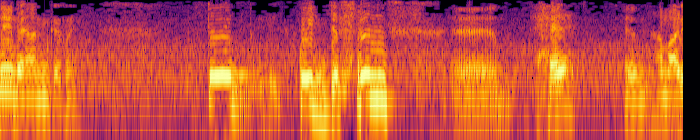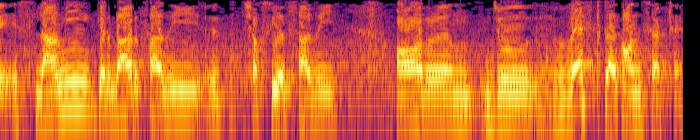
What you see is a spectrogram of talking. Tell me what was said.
میں بیان کر رہے ہیں۔ تو کوئی ڈفرنس ہے؟ ہمارے اسلامی کردار سازی شخصیت سازی اور جو ویسٹ کا کانسیپٹ ہے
